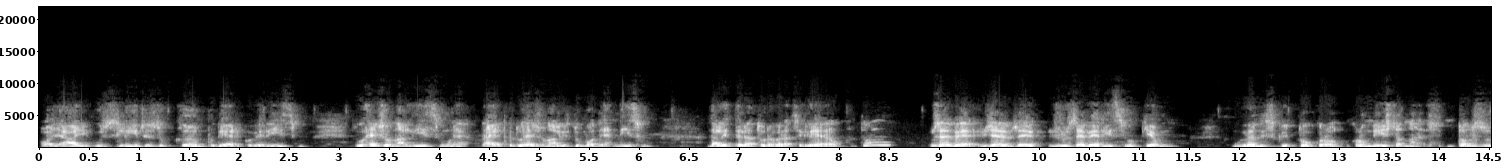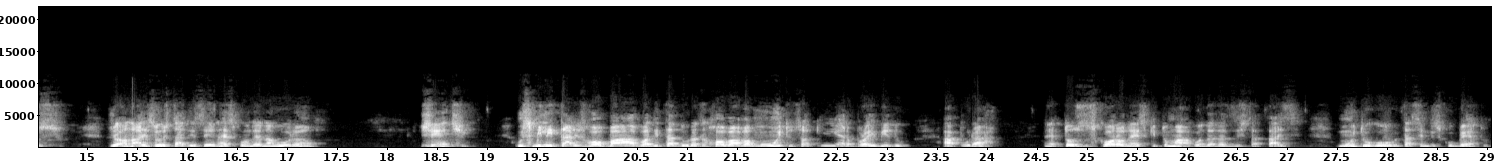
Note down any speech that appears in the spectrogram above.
Olhai os Lírios do Campo, de Érico Veríssimo, do regionalismo, né? da época do regionalismo, do modernismo, da literatura brasileira. Então, José, José, José Veríssimo, que é um um grande escritor, cronista, em todos os jornais hoje está dizendo, respondendo a Mourão. Gente, os militares roubavam, a ditadura roubava muito, só que era proibido apurar. Né? Todos os coronéis que tomavam conta das estatais, muito roubo, está sendo descoberto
